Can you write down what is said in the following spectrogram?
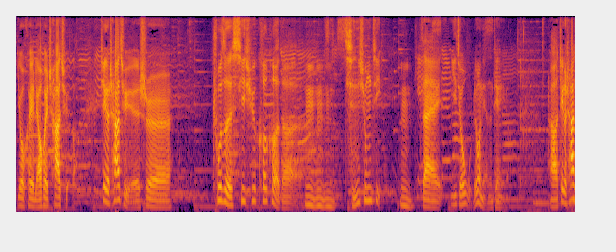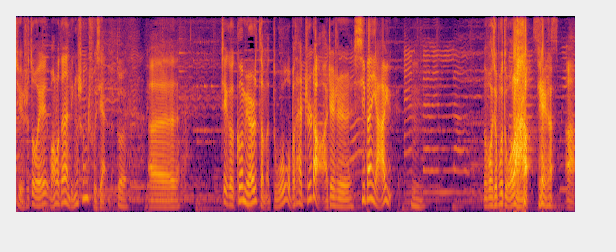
又可以聊回插曲了。这个插曲是出自希区柯克的嗯嗯嗯《秦凶记》，嗯在一九五六年的电影。啊，这个插曲是作为王珞丹的铃声出现的。对，呃，这个歌名怎么读我不太知道啊，这是西班牙语，嗯我就不读了这个啊。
